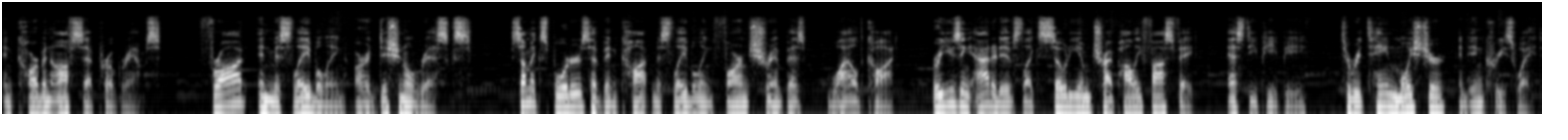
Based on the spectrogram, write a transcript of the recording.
and carbon offset programs. Fraud and mislabeling are additional risks. Some exporters have been caught mislabeling farm shrimp as wild-caught or using additives like sodium tripolyphosphate, STPP, to retain moisture and increase weight.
